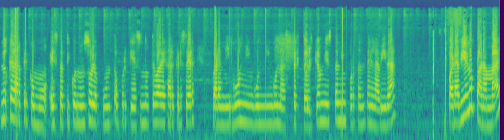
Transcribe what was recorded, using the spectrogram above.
no quedarte como estático en un solo punto porque eso no te va a dejar crecer para ningún, ningún, ningún aspecto. El cambio es tan importante en la vida, para bien o para mal,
